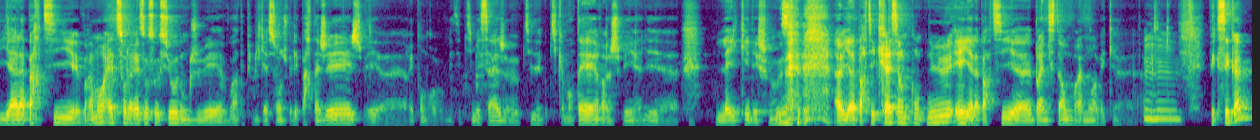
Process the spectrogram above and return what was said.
Il y a la partie vraiment être sur les réseaux sociaux, donc je vais voir des publications, je vais les partager, je vais euh, répondre aux petits messages, aux petits, commentaires, je vais aller euh, liker des choses. il y a la partie création de contenu et il y a la partie brainstorm vraiment avec Mmh que c'est quand même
